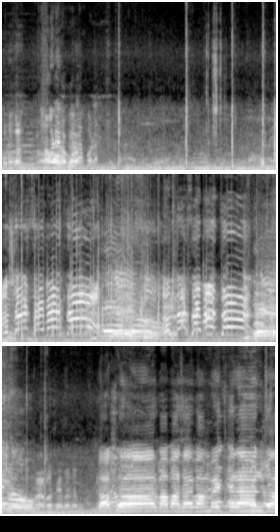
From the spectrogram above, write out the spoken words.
फोडा फोडा फोडा आमदार साहेबांचा आमदार डॉक्टर बाबासाहेब आंबेडकरांचा.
